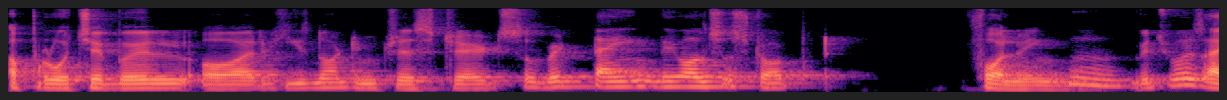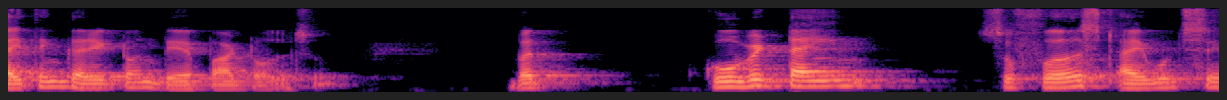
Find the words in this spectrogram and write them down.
approachable or he's not interested. So with time they also stopped following me Hmm. which was i think correct on their part also. But covid time so first i would say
